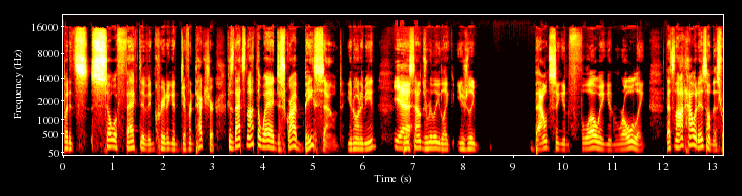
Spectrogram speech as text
but it's so effective in creating a different texture. Because that's not the way I describe bass sound. You know what I mean? Yeah. Bass sounds really like usually bouncing and flowing and rolling. That's not how it is on this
